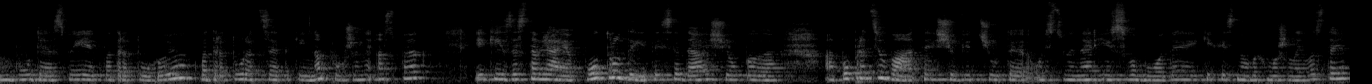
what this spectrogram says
буде своєю квадратурою. Квадратура це такий напружений аспект, який заставляє потрудитися, да, щоб е, попрацювати, щоб відчути ось цю енергію свободи, якихось нових можливостей.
